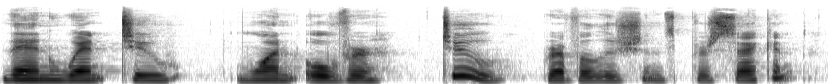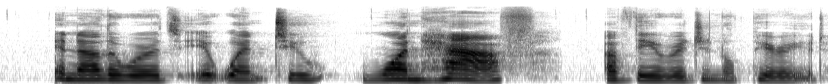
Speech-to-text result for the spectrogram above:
then went to 1 over 2 revolutions per second. In other words, it went to 1 half of the original period.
